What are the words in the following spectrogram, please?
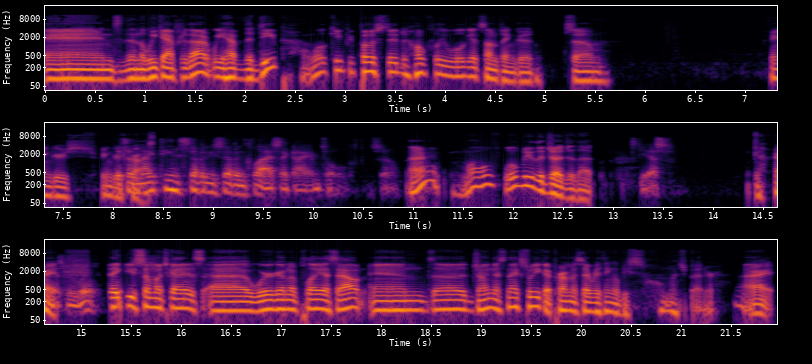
And then the week after that, we have the Deep. We'll keep you posted. Hopefully, we'll get something good. So, fingers fingers It's a 1977 classic, I am told. So All right. Well, we'll be the judge of that. yes, All right. yes, we will. Thank you so much, guys. Uh, we're gonna play us out and uh, join us next week. I promise everything will be so much better. All right.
